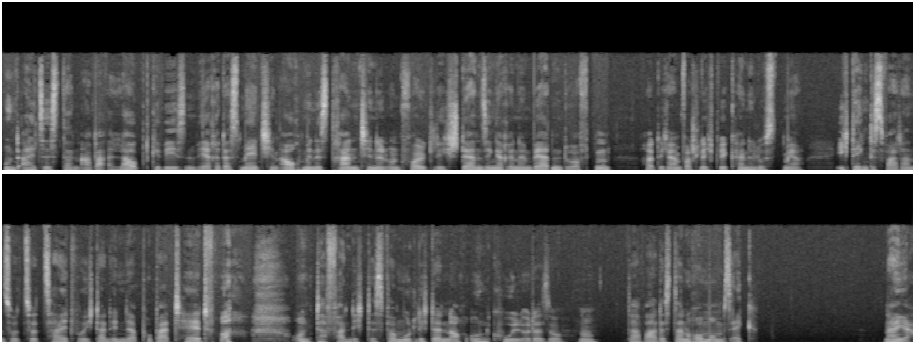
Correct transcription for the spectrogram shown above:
Und als es dann aber erlaubt gewesen wäre, dass Mädchen auch Ministrantinnen und folglich Sternsingerinnen werden durften, hatte ich einfach schlichtweg keine Lust mehr. Ich denke, das war dann so zur Zeit, wo ich dann in der Pubertät war. Und da fand ich das vermutlich dann auch uncool oder so. Ne? Da war das dann rum ums Eck. Naja,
